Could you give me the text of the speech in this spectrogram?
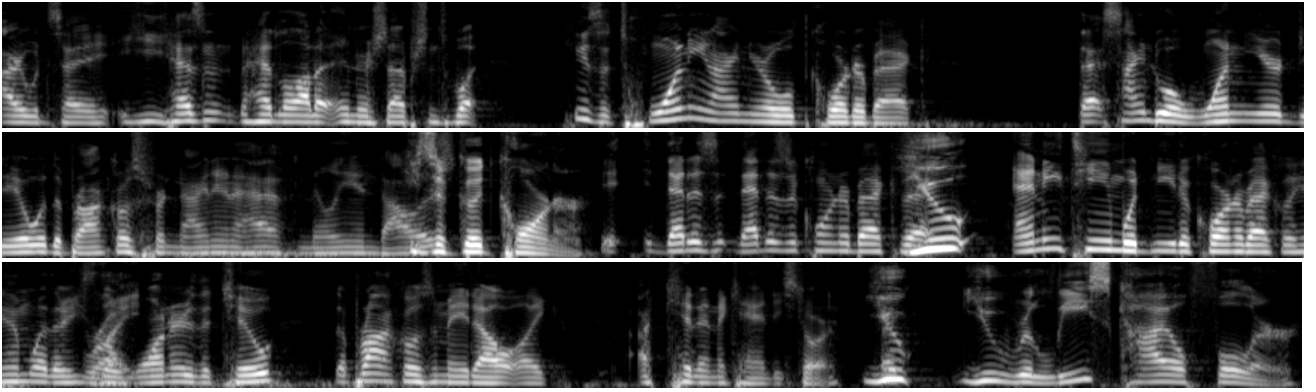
I would say he hasn't had a lot of interceptions, but he's a 29 year old quarterback that signed to a one year deal with the Broncos for nine and a half million dollars. He's a good corner. I- that is that is a cornerback that You any team would need a cornerback like him, whether he's Right. the one or the two. The Broncos made out like a kid in a candy store. you you release Kyle Fuller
